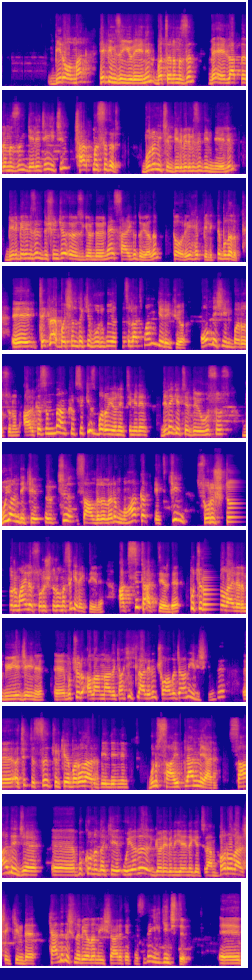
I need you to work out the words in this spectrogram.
Bir olmak hepimizin yüreğinin, vatanımızın ve evlatlarımızın geleceği için çarpmasıdır. Bunun için birbirimizi dinleyelim, birbirimizin düşünce özgürlüğüne saygı duyalım, doğruyu hep birlikte bulalım. Ee, tekrar başındaki vurguyu hatırlatmam gerekiyor. 15 il barosunun arkasından 48 baro yönetiminin dile getirdiği husus bu yöndeki ırkçı saldırıların muhakkak etkin soruşturmayla soruşturulması gerektiğini, aksi takdirde bu tür olayların büyüyeceğini, e, bu tür alanlardaki hak ihlallerin çoğalacağını ilişkinde e, açıkçası Türkiye Barolar Birliği'nin bunu sahiplenmeyen, sadece e, bu konudaki uyarı görevini yerine getiren barolar şeklinde kendi dışında bir alanı işaret etmesi de ilginçti. E,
